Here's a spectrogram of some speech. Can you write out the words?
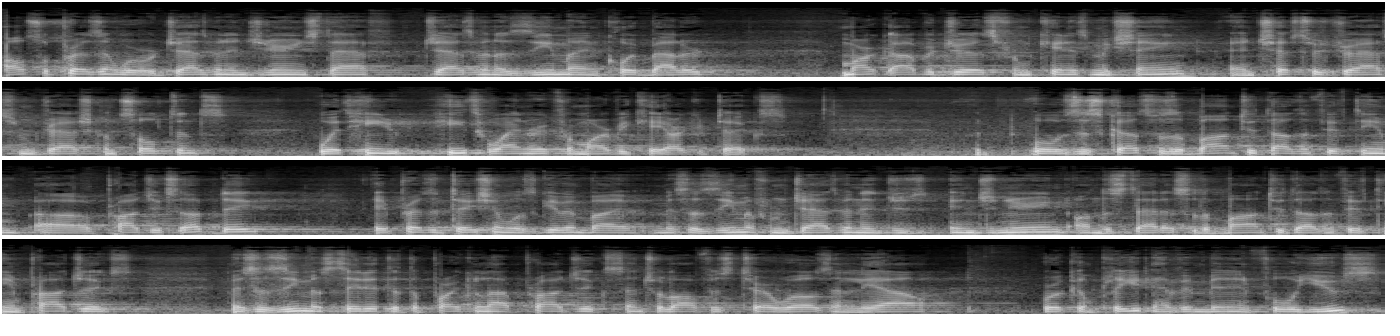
Also present were Jasmine Engineering staff, Jasmine Azima and Coy Ballard, Mark Alvarez from Kenneth McShane, and Chester Drash from Drash Consultants, with Heath Weinrich from RVK Architects. What was discussed was a bond 2015 uh, projects update. A presentation was given by Ms. Azima from Jasmine Eng- Engineering on the status of the bond 2015 projects. Ms. Azima stated that the parking lot project, central office, stairwells, and Leal were complete have been in full use.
